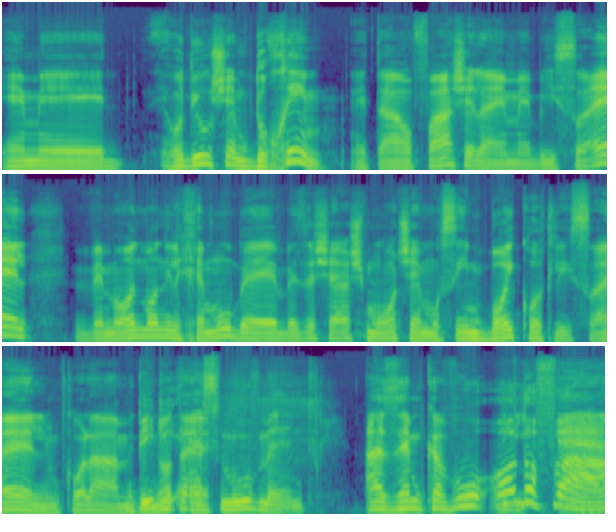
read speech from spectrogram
הם uh, הודיעו שהם דוחים את ההופעה שלהם uh, בישראל, ומאוד מאוד נלחמו בזה שהיה שמועות שהם עושים בויקוט לישראל, עם כל המדינות האלה. BDS מובמנט. אז הם קבעו עוד הופעה,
